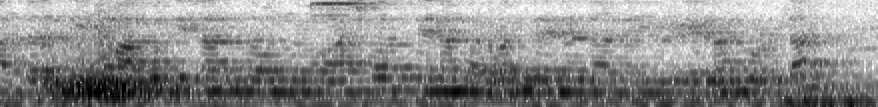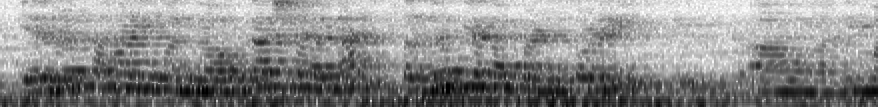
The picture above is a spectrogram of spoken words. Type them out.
ಆ ಥರದ್ದು ಏನೂ ಆಗೋದಿಲ್ಲ ಅಂತ ಒಂದು ಆಶ್ವಾಸನೆಯನ್ನು, ಭರವಸೆಯನ್ನು ನಾನು ಇವರಿಗೆಲ್ಲ ಕೊಡ್ತಾ ಎಲ್ಲರೂ ಸಹ ಈ ಒಂದು ಅವಕಾಶವನ್ನು, ಸದುಪಯೋಗ ಪಡಿಸ್ಕೊಳ್ಳಿ. ನಿಮ್ಮ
